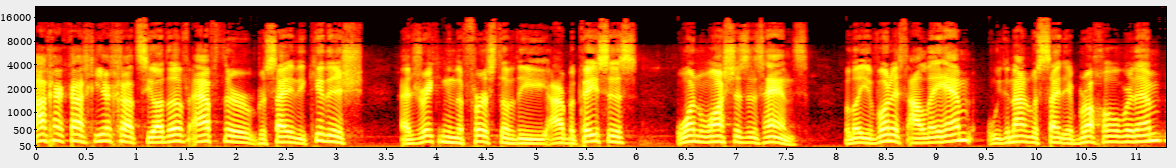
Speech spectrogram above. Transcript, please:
Achar kach yirchatz yadav, after reciting the Kiddush and drinking the first of the Arba Kosos, one washes his hands. We do not recite a bracha over them,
